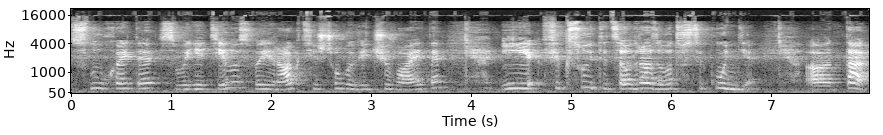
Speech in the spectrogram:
слухайте своє тіло, свої реакції, що ви відчуваєте, і фіксуйте це одразу от в секунді. Е, Так,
